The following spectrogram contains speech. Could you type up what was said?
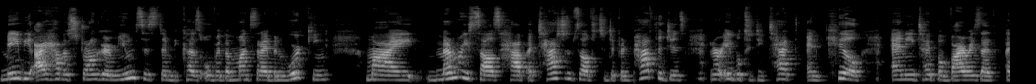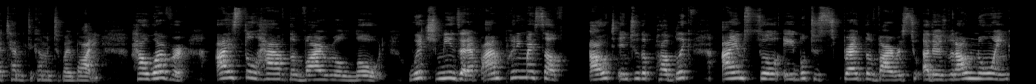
maybe I have a stronger immune system because over the months that I've been working, my memory cells have attached themselves to different pathogens and are able to detect and kill any type of virus that attempt to come into my body. However, I still have the viral load, which means that if I'm putting myself out into the public, I am still able to spread the virus to others without knowing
